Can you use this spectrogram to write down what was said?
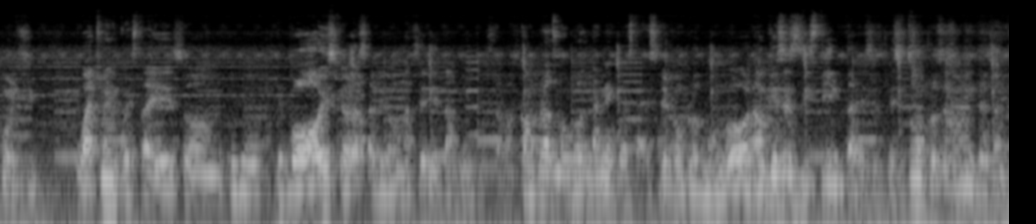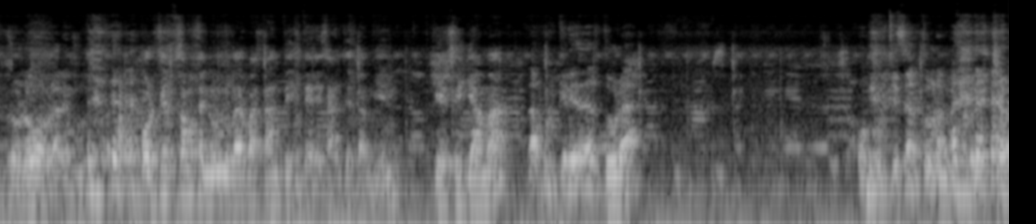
Pues sí. Watchmen cuesta eso. The Boys, que ahora salió una serie, también cuesta más. Complot Mongol también cuesta eso. El complot mongol, aunque esa es distinta, ese, ese es un proceso muy interesante, pero luego hablaremos de la, Por cierto, estamos en un lugar bastante interesante también, que se llama... la pulquería de altura, o pulques de altura, mejor dicho,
